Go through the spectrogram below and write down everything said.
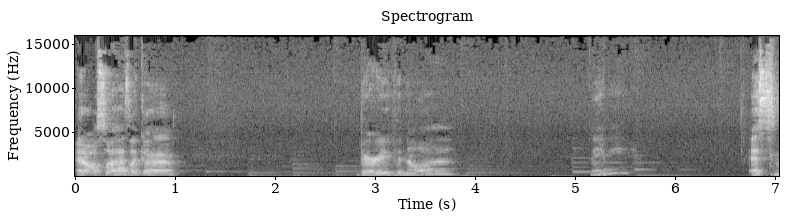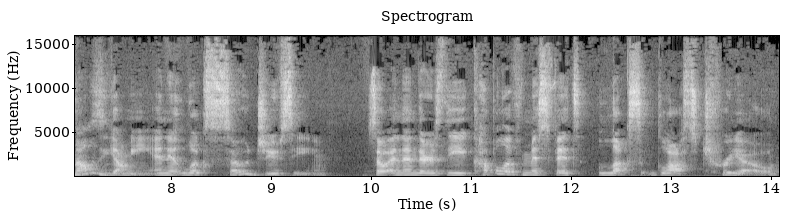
It also has like a berry vanilla, maybe? It smells yummy and it looks so juicy. So, and then there's the Couple of Misfits Luxe Gloss Trio.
